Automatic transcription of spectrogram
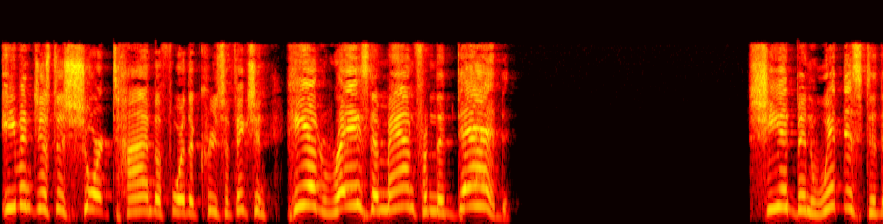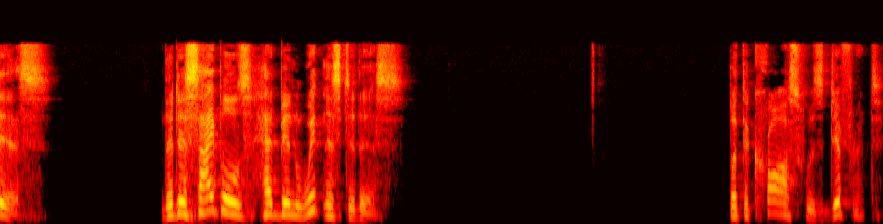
even just a short time before the crucifixion, he had raised a man from the dead. She had been witness to this. The disciples had been witness to this. But the cross was different.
